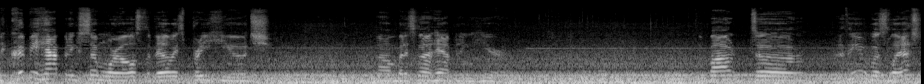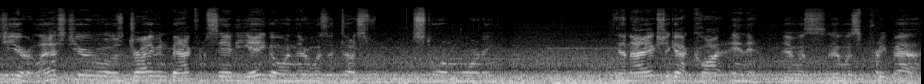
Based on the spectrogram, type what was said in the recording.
It could be happening somewhere else. The valley's pretty huge, um, but it's not happening here. About, uh, I think it was last year. Last year I was driving back from San Diego and there was a dust storm warning. And I actually got caught in it. It was it was pretty bad.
